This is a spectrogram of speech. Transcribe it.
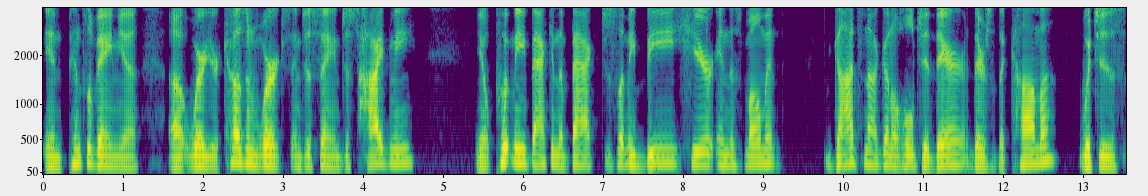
in Pennsylvania uh, where your cousin works and just saying, just hide me, you know, put me back in the back, just let me be here in this moment. God's not going to hold you there. There's the comma, which is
